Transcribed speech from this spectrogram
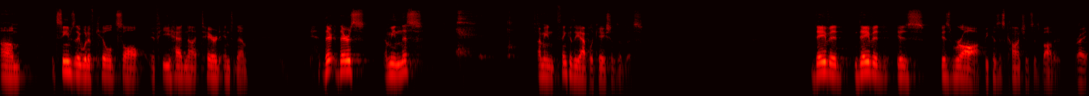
Um, it seems they would have killed Saul if he had not teared into them. There, there's, I mean, this, I mean, think of the applications of this. David, David is, is raw because his conscience is bothered, right?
